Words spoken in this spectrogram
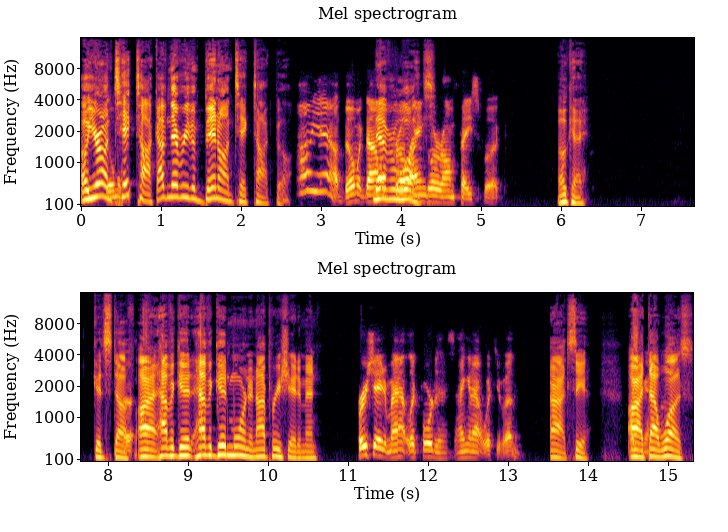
Oh, you're on Bill TikTok. I've never even been on TikTok, Bill. Oh, yeah. Bill McDonald never Pro once. Angler on Facebook. Okay. Good stuff. Uh, All right. Have a good have a good morning. I appreciate it, man. Appreciate it, Matt. Look forward to hanging out with you, bud. All right. See you. All right. That was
